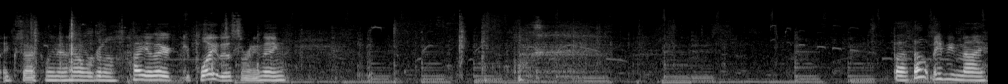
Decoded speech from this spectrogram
exactly know how we're gonna, how you play this or anything. But I thought maybe my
